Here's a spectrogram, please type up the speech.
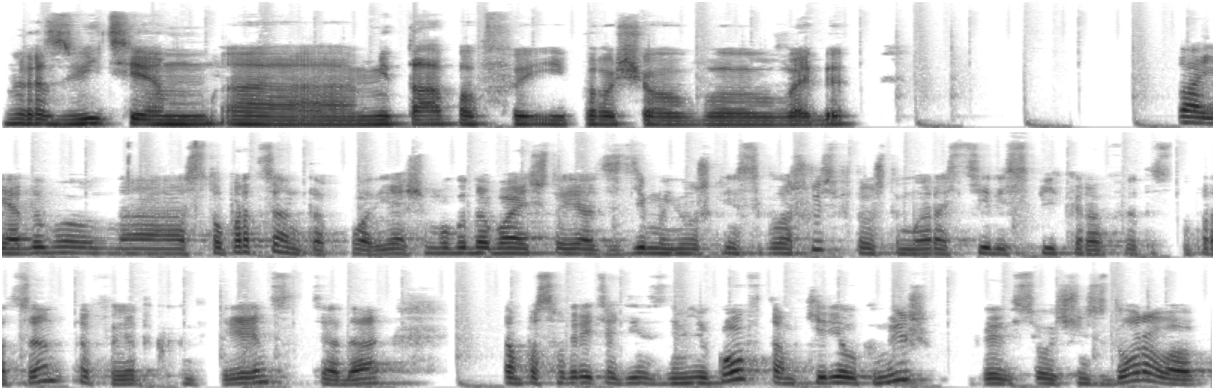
развитием э, метапов и прочего в вебе? Да, я думаю, на 100%. Вот, я еще могу добавить, что я с Димой немножко не соглашусь, потому что мы растили спикеров, это 100%, и это конференция, да. Там посмотреть один из дневников, там Кирилл Кныш, говорит, все очень здорово,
